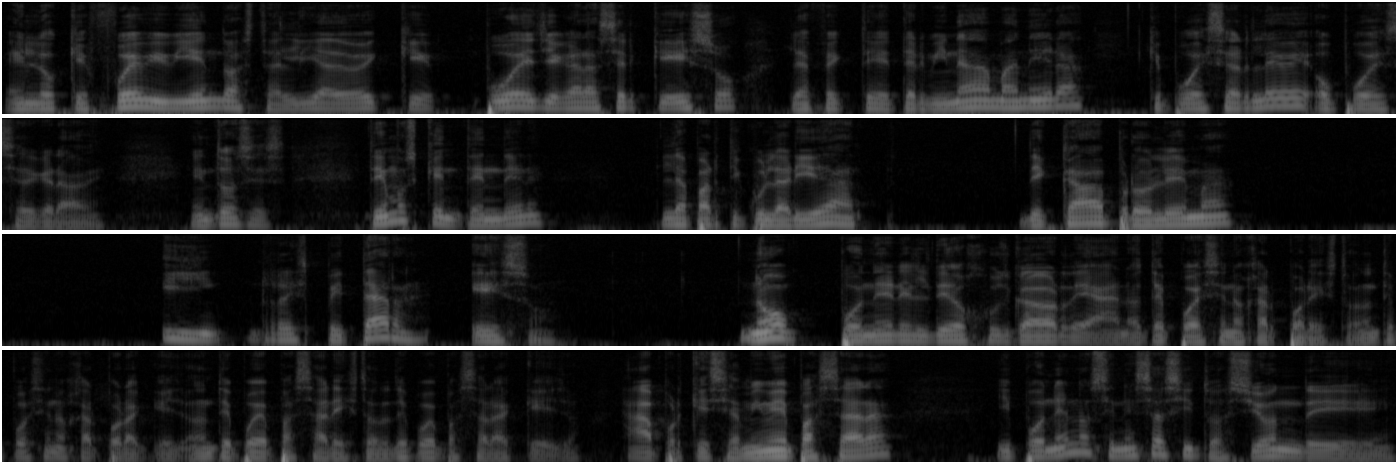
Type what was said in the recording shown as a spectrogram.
en lo que fue viviendo hasta el día de hoy que puede llegar a ser que eso le afecte de determinada manera, que puede ser leve o puede ser grave. Entonces, tenemos que entender la particularidad de cada problema y respetar eso. No poner el dedo juzgador de, ah, no te puedes enojar por esto, no te puedes enojar por aquello, no te puede pasar esto, no te puede pasar aquello. Ah, porque si a mí me pasara, y ponernos en esa situación de,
